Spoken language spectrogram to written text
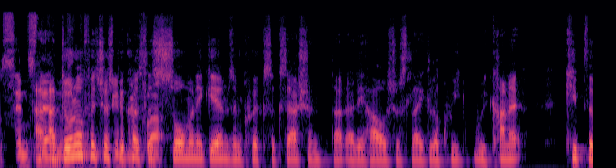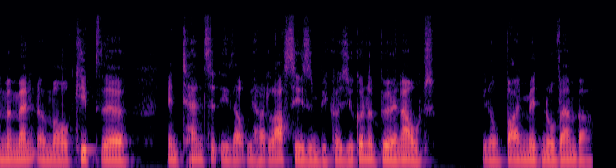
since then, I, I don't know if it's just because there's so many games in quick succession that Eddie Howe's just like, look, we we cannot keep the momentum or keep the intensity that we had last season because you're going to burn out, you know, by mid-November,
